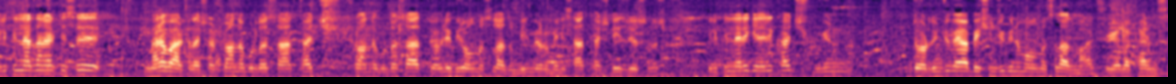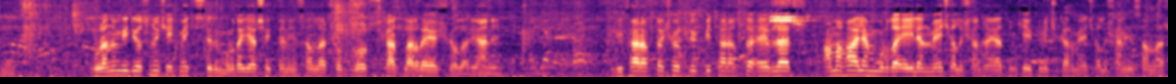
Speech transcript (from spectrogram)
Filipinler'den herkese merhaba arkadaşlar. Şu anda burada saat kaç? Şu anda burada saat öyle bir olması lazım. Bilmiyorum beni saat kaçta izliyorsunuz. Filipinlere geleli kaç? Bugün dördüncü veya beşinci günüm olması lazım. Abi şuraya bakar mısınız? Buranın videosunu çekmek istedim. Burada gerçekten insanlar çok zor şartlarda yaşıyorlar yani. Bir tarafta çöplük, bir tarafta evler ama halen burada eğlenmeye çalışan, hayatın keyfini çıkarmaya çalışan insanlar.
